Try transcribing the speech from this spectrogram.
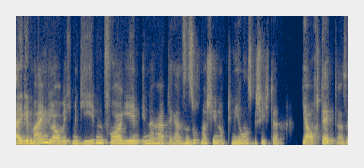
allgemein, glaube ich, mit jedem Vorgehen innerhalb der ganzen Suchmaschinenoptimierungsgeschichte ja auch deckt. Also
